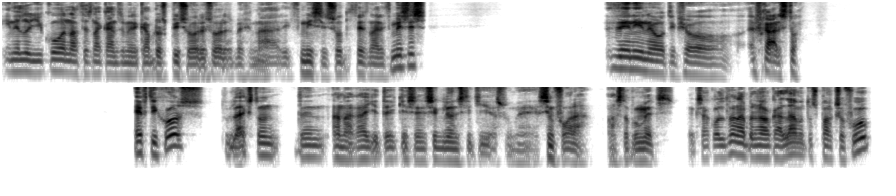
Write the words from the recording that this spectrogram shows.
είναι λογικό να θες να κάνεις μερικά μπρος πίσω ώρες ώρες μέχρι να ρυθμίσεις ό,τι θες να ρυθμίσεις δεν είναι ό,τι πιο ευχάριστο. Ευτυχώς, τουλάχιστον δεν αναγάγεται και σε συγκλονιστική ας πούμε, συμφορά, ας το πούμε έτσι. Εξακολουθώ να περνάω καλά με το Sparks of Hope.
